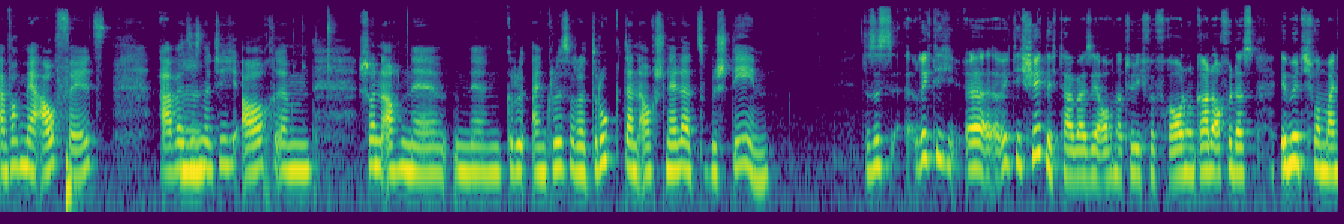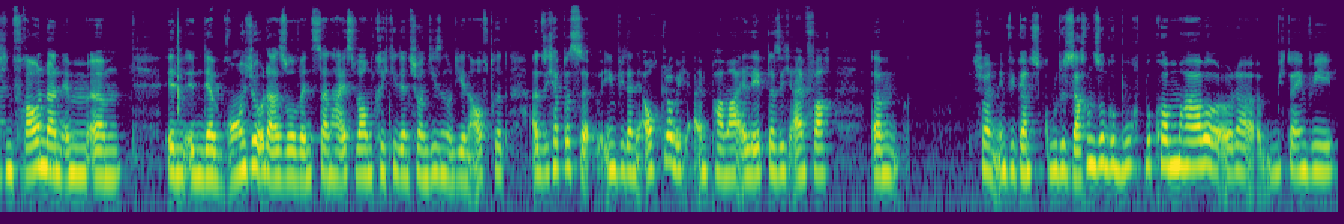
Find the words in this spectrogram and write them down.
einfach mehr auffällst. Aber mhm. es ist mhm. natürlich auch ähm, schon auch eine, eine, ein größerer Druck, dann auch schneller zu bestehen. Das ist richtig, äh, richtig schädlich teilweise auch natürlich für Frauen und gerade auch für das Image von manchen Frauen dann im, ähm, in, in der Branche oder so, wenn es dann heißt, warum kriegt die denn schon diesen und jenen Auftritt? Also ich habe das irgendwie dann auch, glaube ich, ein paar Mal erlebt, dass ich einfach ähm, schon irgendwie ganz gute Sachen so gebucht bekommen habe oder mich da irgendwie,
